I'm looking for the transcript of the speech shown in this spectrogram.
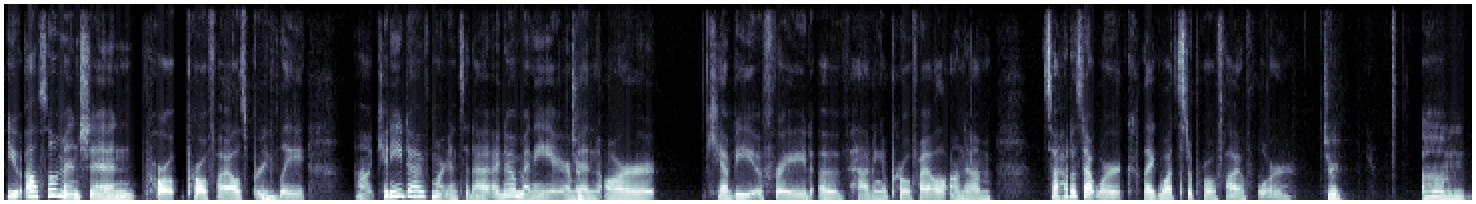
You also mentioned pro- profiles briefly. Mm-hmm. Uh, can you dive more into that? I know many airmen sure. are can be afraid of having a profile on them. So how does that work? Like, what's the profile for? Sure. Um,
